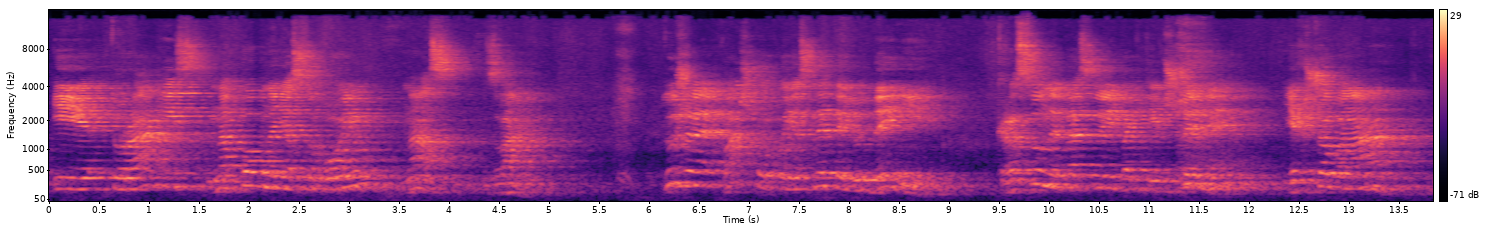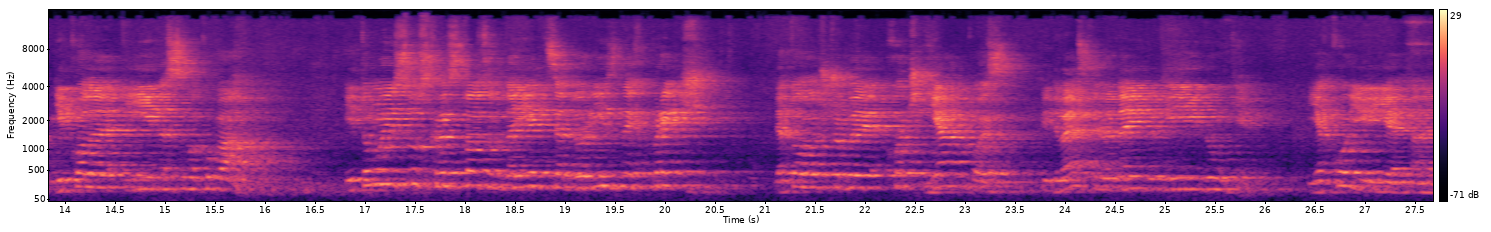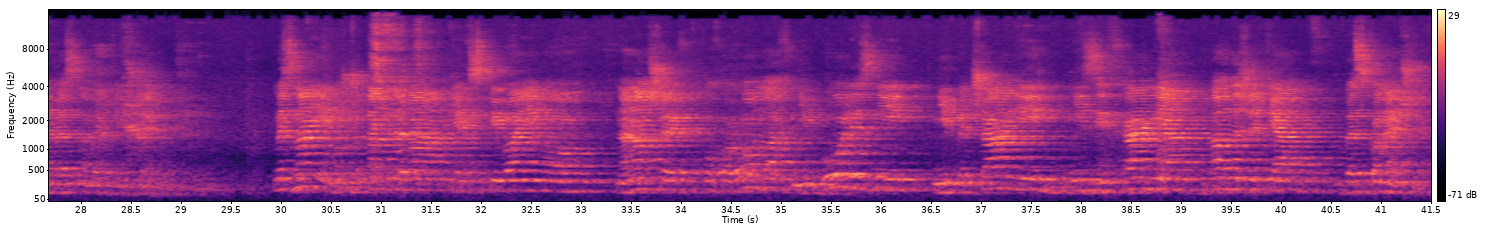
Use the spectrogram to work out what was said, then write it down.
і ту радість наповнення собою нас з вами. Дуже важко пояснити людині красу небесної батьківщини, якщо вона ніколи її не смакувала. І тому Ісус Христос вдається до різних притч для того, щоб хоч якось підвести Ми знаємо, що там нема, як співаємо на наших похоронах, ні болізні, ні печалі, ні зітхання, але життя безконечне.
